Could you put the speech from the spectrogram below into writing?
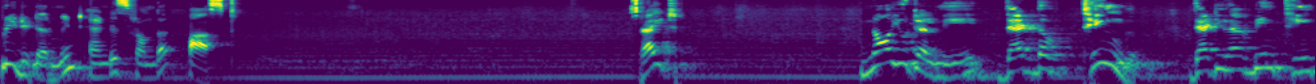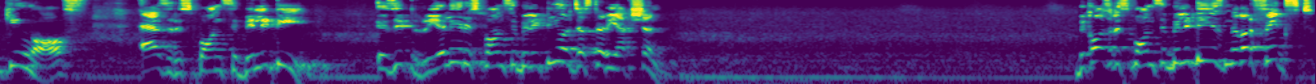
predetermined and is from the past. Right? Now you tell me that the thing that you have been thinking of as responsibility is it really responsibility or just a reaction? Because responsibility is never fixed.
